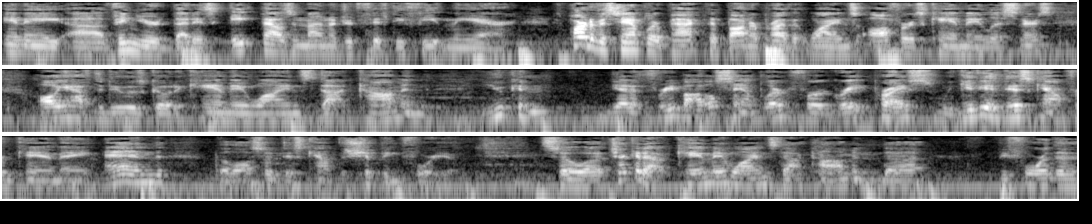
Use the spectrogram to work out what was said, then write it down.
in a uh, vineyard that is 8,950 feet in the air. It's part of a sampler pack that Bonner Private Wines offers KMA listeners. All you have to do is go to kmawines.com and you can get a three bottle sampler for a great price. We give you a discount from KMA and they'll also discount the shipping for you. So uh, check it out, kmawines.com. And uh, before the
